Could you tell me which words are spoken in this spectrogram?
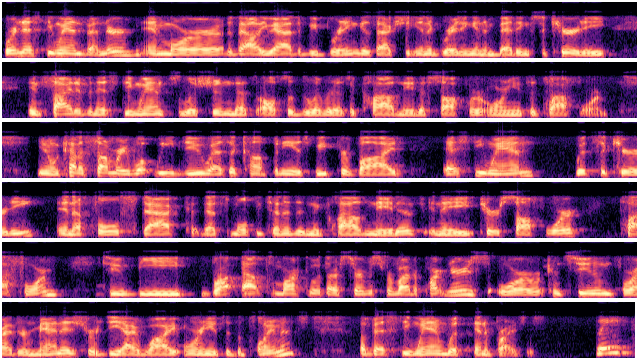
we're an SD-WAN vendor, and more the value add that we bring is actually integrating and embedding security inside of an SD-WAN solution that's also delivered as a cloud-native software-oriented platform. You know, in kind of summary, what we do as a company is we provide SD-WAN with security in a full stack that's multi-tenanted and cloud native in a pure software platform to be brought out to market with our service provider partners or consumed for either managed or DIY oriented deployments of SD-WAN with enterprises. Great.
